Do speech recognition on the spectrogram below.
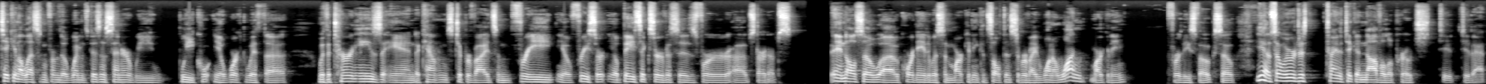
taking a lesson from the Women's Business Center, we we you know worked with uh, with attorneys and accountants to provide some free, you know, free, you know, basic services for uh, startups. And also uh, coordinated with some marketing consultants to provide one-on-one marketing for these folks. So yeah, so we were just trying to take a novel approach to, to that.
